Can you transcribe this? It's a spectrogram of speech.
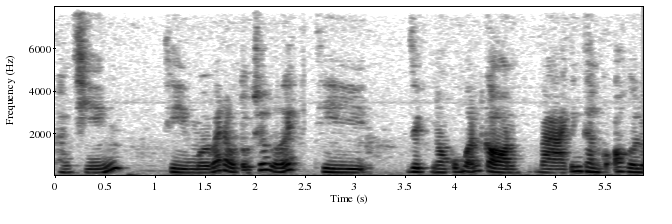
tháng 9 thì mới bắt đầu tổ chức rồi ấy. Thì dịch nó cũng vẫn còn và tinh thần của OGL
